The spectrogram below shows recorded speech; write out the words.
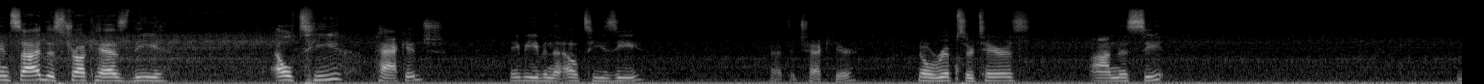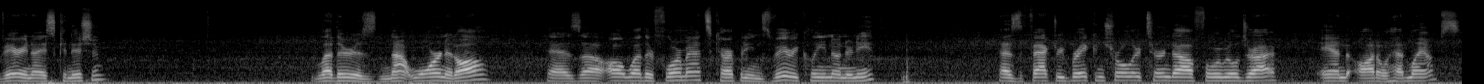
Inside, this truck has the LT package, maybe even the LTZ. I have to check here. No rips or tears on this seat. Very nice condition. Leather is not worn at all. Has uh, all-weather floor mats. Carpeting is very clean underneath. Has the factory brake controller, turn dial four-wheel drive, and auto headlamps.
